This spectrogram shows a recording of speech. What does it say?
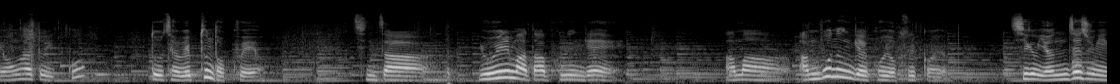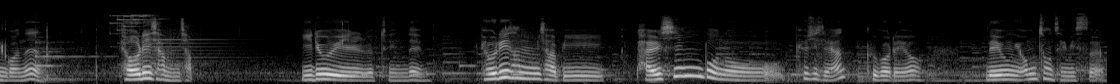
영화도 있고 또 제가 웹툰 덕후예요. 진짜 요일마다 보는 게 아마 안 보는 게 거의 없을 거예요. 지금 연재 중인 거는 별이 샴샵 일요일 웹툰인데 별이 삼샵이 발신번호 표시 제한 그거래요. 내용이 엄청 재밌어요.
